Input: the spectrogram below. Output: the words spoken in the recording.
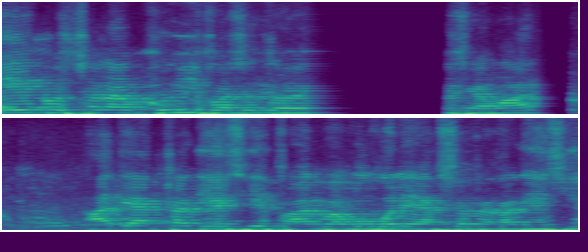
এই অনুষ্ঠানটা খুবই পছন্দ হয়েছে আমার। আজ একটা দিয়েছি পালবাবু বলে একশো টাকা দিয়েছি।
